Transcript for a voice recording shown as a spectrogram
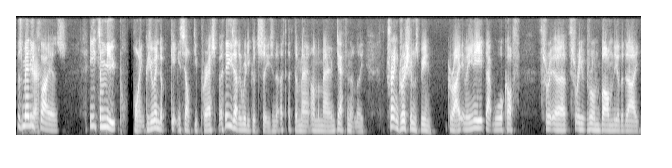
There's many Yeah. players. It's a mute point because you end up getting yourself depressed. But he's had a really good season at, at the mound, on the mound, definitely. Trent Grisham's been great. I mean, he hit that walk off three uh, three run bomb the other day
